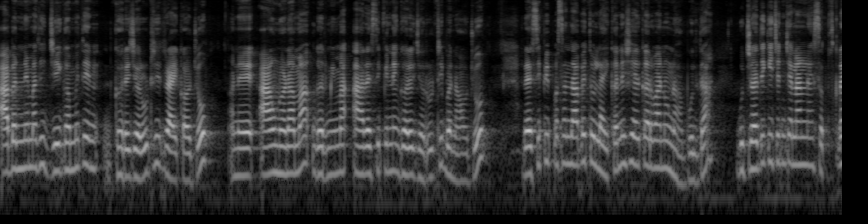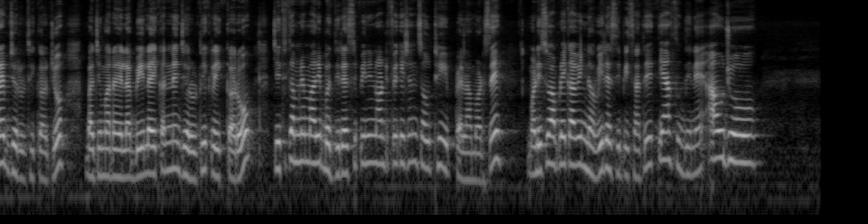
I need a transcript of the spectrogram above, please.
આ બંનેમાંથી જે ગમે તે ઘરે જરૂરથી ટ્રાય કરજો અને આ ઉનાળામાં, ગરમીમાં આ રેસીપીને ઘરે જરૂરથી બનાવજો. રેસીપી પસંદ આવે તો લાઇક અને શેર કરવાનું ના ભૂલતા. ગુજરાતી કિચન ચેનલને સબસ્ક્રાઈબ જરૂરથી કરજો. બાજુમાં રહેલા બે લાઇકનને જરૂરથી ક્લિક કરો, જેથી તમને મારી બધી રેસીપીની નોટિફિકેશન સૌથી પહેલાં મળશે. મળીશું આપણે એક આવી નવી રેસીપી સાથે. ત્યાં સુધીને આવજો.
